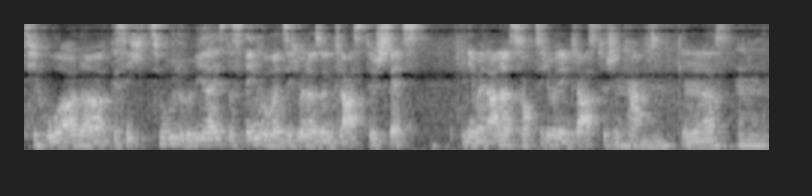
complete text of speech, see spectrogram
Tijuana Gesichtshut oder wie heißt das Ding, wo man sich unter so einen Glastisch setzt und jemand anders hockt sich über den Glastisch und kackt. Kennt ihr das? Mhm.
